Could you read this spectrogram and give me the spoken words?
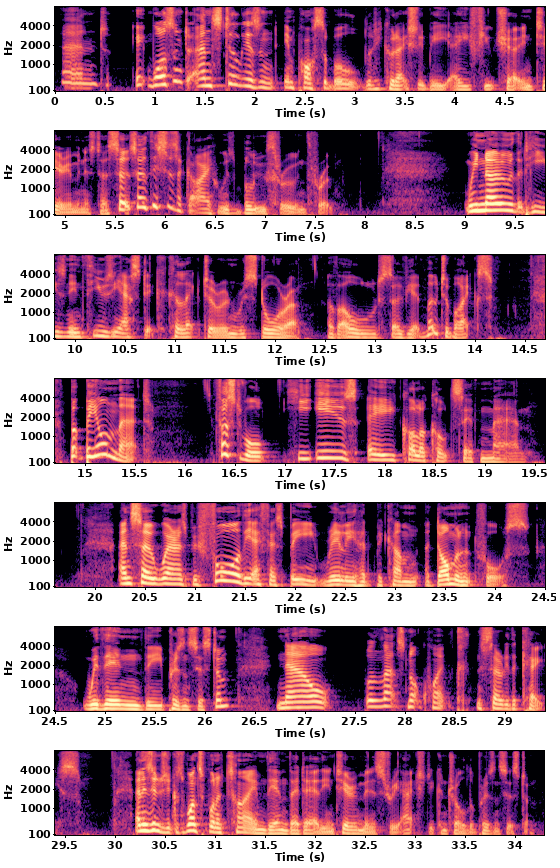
And it wasn't and still isn't impossible that he could actually be a future interior minister. So, so this is a guy who is blue through and through. We know that he's an enthusiastic collector and restorer of old Soviet motorbikes. But beyond that, first of all, he is a Kolokoltsev man. And so, whereas before the FSB really had become a dominant force within the prison system, now, well, that's not quite necessarily the case. And it's interesting because once upon a time, the MVD, the Interior Ministry, actually controlled the prison system.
